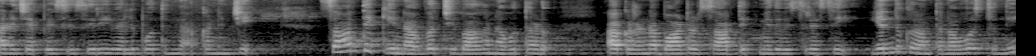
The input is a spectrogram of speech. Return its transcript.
అని చెప్పేసి సిరి వెళ్ళిపోతుంది అక్కడి నుంచి. సార్థిక్కి నవ్వొచ్చి బాగా నవ్వుతాడు. అక్కడున్న బాటిల్ సార్థిక్ మీద విసిరేసి ఎందుకు అంత నవ్వు వస్తుంది?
